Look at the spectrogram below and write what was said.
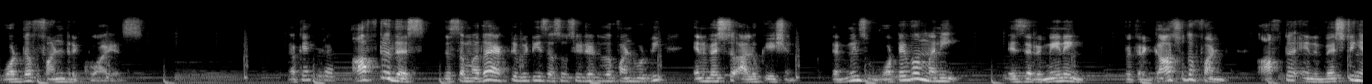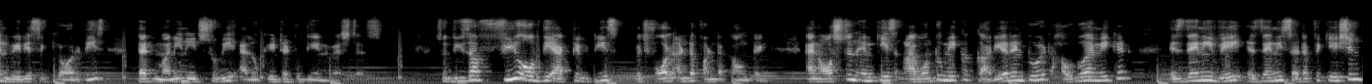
what the fund requires. Okay. okay. After this, there's some other activities associated with the fund would be investor allocation. That means whatever money is remaining with regards to the fund after investing in various securities, that money needs to be allocated to the investors. So these are few of the activities which fall under fund accounting. And Austin, in case I want to make a career into it, how do I make it? Is there any way? Is there any certification?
